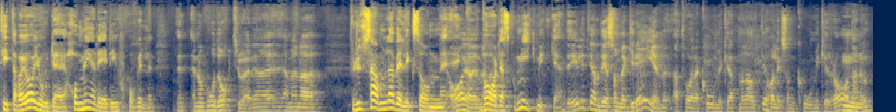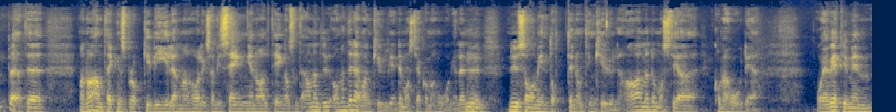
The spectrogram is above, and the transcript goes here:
titta vad jag gjorde, ha med det i din show. Det är nog både och tror jag. Jag menar, För du samlar väl liksom Ja, ja, eh, menar- vardagskomik mycket? Det är lite grann det som är grejen att vara komiker, att man alltid har liksom komikerradarn uppe. Att det, man har anteckningsblock i bilen, man har liksom vid sängen och allting och sånt. Ja men, du, ja men det där var en kul grej, det måste jag komma ihåg. Eller nu, nu sa min dotter någonting kul. Ja men då måste jag komma ihåg det. Och jag vet ju min,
